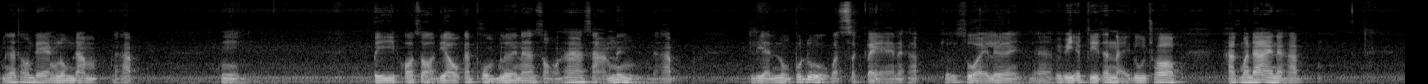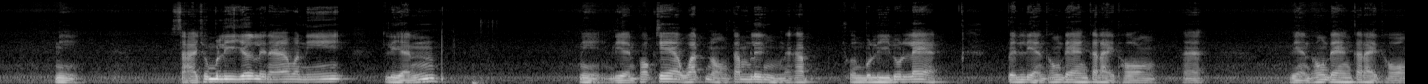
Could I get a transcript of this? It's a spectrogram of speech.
เนื้อทองแดงลมดำนะครับ นี่ ปีพศเดียวกันผมเลยนะสองห้าสามหนึ่งนะครับ เหรียญหลวงปู่ดูวัดสแกนะครับ สวยๆเลยนะพี่พีเอฟซีท่านไหนดูชอบทักมาได้นะครับ นี่ สายชลบุรีเยอะเลยนะ วันนี้เหรียญนี่เหรียญพ่อแก้ววัดหนองตำลึงนะครับชลบุรีรุ่นแรก เป็นเหรียญทองแดงกระไหลทองนะเหรียญทองแดงกระไหลทอง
